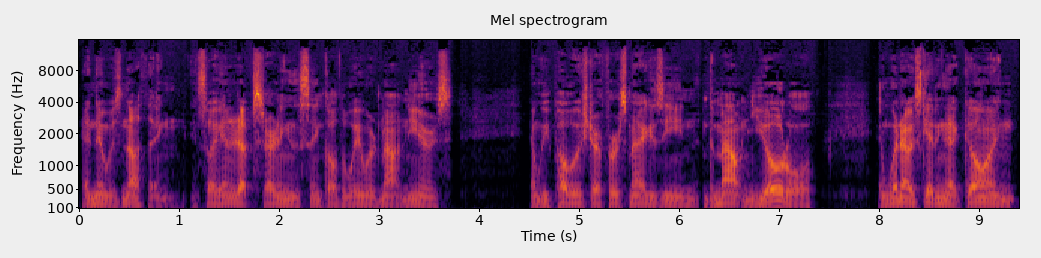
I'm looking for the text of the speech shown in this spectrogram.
and there was nothing. And so I ended up starting this thing called the Wayward Mountaineers. And we published our first magazine, The Mountain Yodel. And when I was getting that going,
